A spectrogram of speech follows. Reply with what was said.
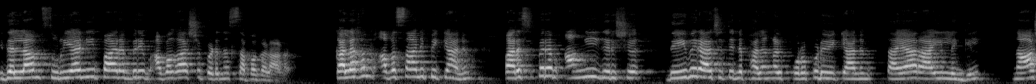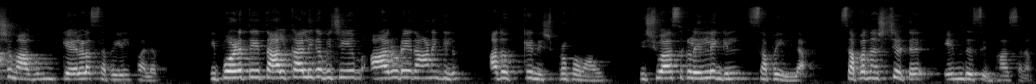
ഇതെല്ലാം സുറിയാനി പാരമ്പര്യം അവകാശപ്പെടുന്ന സഭകളാണ്. കലഹം അവസാനിപ്പിക്കാനും പരസ്പരം അംഗീകരിച്ച് ദൈവരാജ്യത്തിന്റെ ഫലങ്ങൾ പുറപ്പെടുവിക്കാനും തയ്യാറായില്ലെങ്കിൽ നാശമാകും കേരള സഭയിൽ ഫലം. ഇപ്പോഴത്തെ താൽക്കാലിക വിജയം ആരുടേതാണെങ്കിലും അതൊക്കെ നിഷ്പ്രഭമാവും. വിശ്വാസികളില്ലെങ്കിൽ സഭയില്ല. സഭ നശിച്ചിട്ട് എന്ത് സിംഹാസനം?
